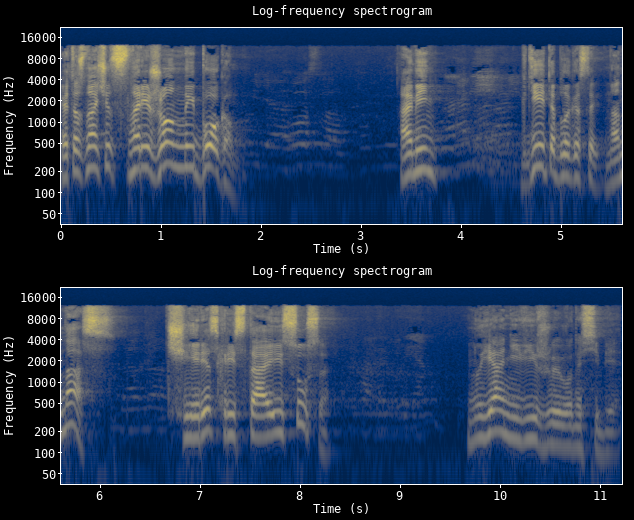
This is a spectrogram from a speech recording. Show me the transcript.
Это значит снаряженный Богом – Аминь. Где это благословение? На нас, через Христа Иисуса. Но я не вижу его на себе.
